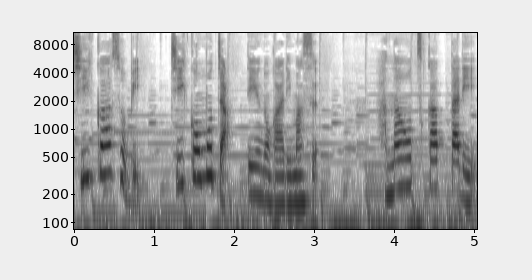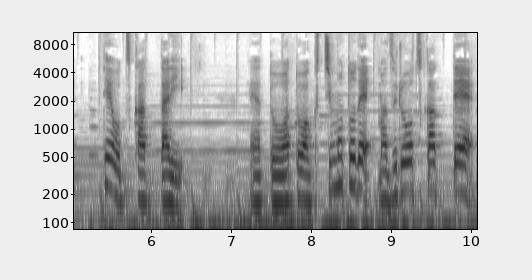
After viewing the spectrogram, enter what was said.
チーク遊び、チークおもちゃっていうのがあります。鼻を使ったり、手を使ったり、えっ、と、あとは口元でマズルを使って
